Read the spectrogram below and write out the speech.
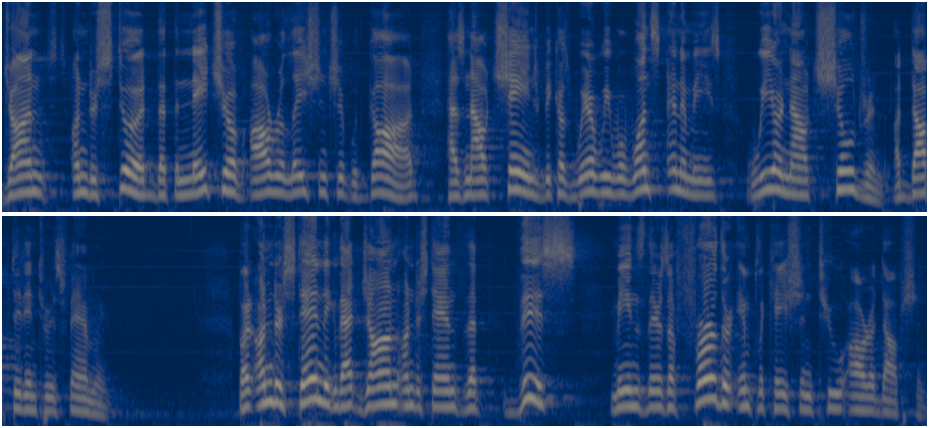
John understood that the nature of our relationship with God has now changed because where we were once enemies, we are now children adopted into his family. But understanding that, John understands that this means there's a further implication to our adoption.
